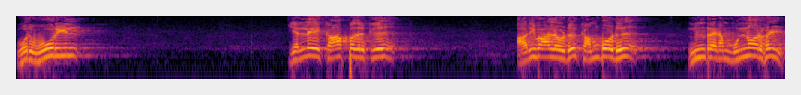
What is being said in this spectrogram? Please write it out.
ஒரு ஊரில் எல்லையை காப்பதற்கு அறிவாளோடு கம்போடு நின்ற நம் முன்னோர்கள்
